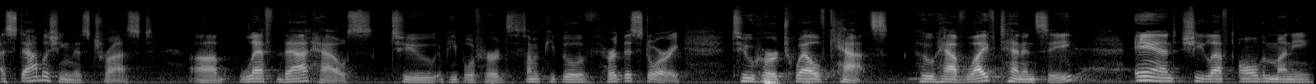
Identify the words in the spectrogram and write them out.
establishing this trust, uh, left that house to, people have heard, some people have heard this story, to her 12 cats who have life tenancy, and she left all the money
